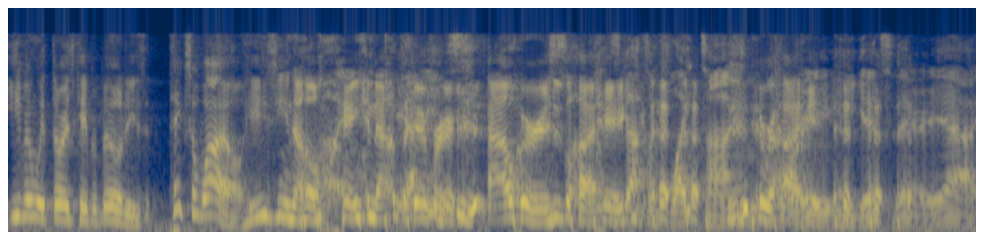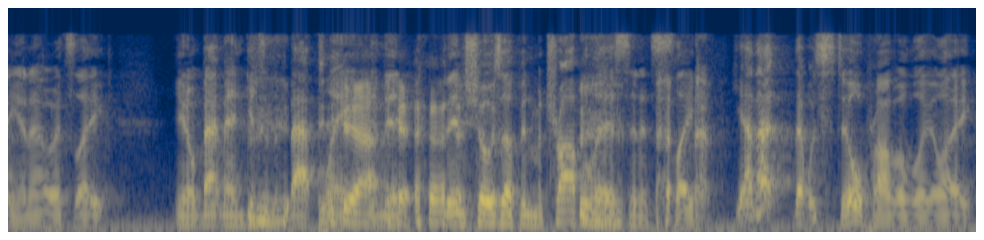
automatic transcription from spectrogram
even with Thor's capabilities, it takes a while. He's you know hanging out Yeah, there for hours. Like He's got some flight time before right. he, he gets there. Yeah, you know, it's like, you know, Batman gets in the bat plane Yeah, and then yeah. then shows up in Metropolis, and it's like, yeah, that that was still probably like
